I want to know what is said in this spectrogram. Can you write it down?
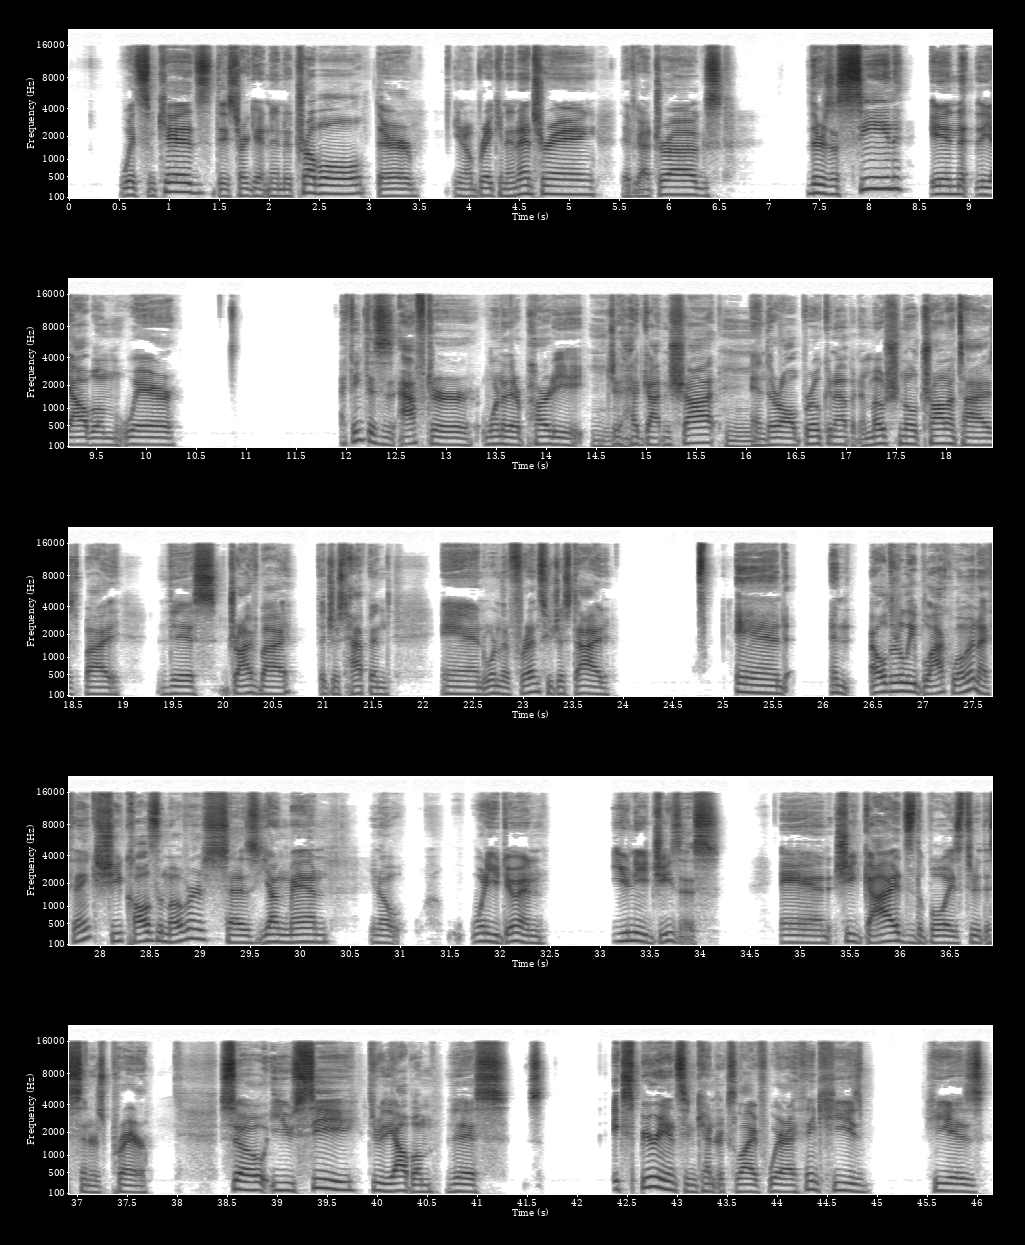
with some kids. They start getting into trouble. They're, you know, breaking and entering. They've got drugs. There's a scene in the album where I think this is after one of their party Mhm. had gotten shot Mhm. and they're all broken up and emotional, traumatized by this drive by that just happened. And one of their friends who just died, and an elderly black woman, I think, she calls them over, says, Young man, you know, what are you doing? You need Jesus. And she guides the boys through the sinner's prayer. So you see through the album this experience in Kendrick's life where I think he's he is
